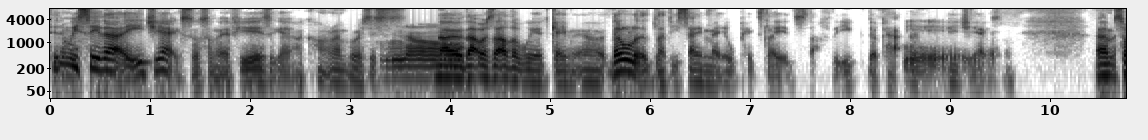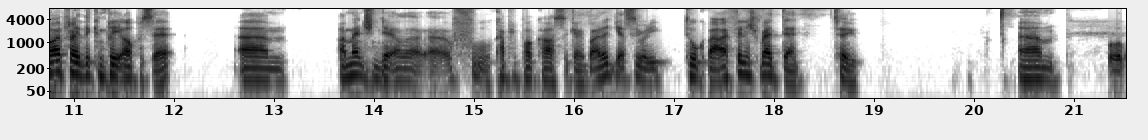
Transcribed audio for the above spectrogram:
Didn't we see that at EGX or something a few years ago? I can't remember. Is this? No, No, that was the other weird game. Uh, they're all the bloody same, mate. All pixelated stuff that you look at at EGX. Um, so I played the complete opposite. Um, I mentioned it on a, a, a couple of podcasts ago, but I didn't get to really talk about. it. I finished Red Dead Two. Um, we'll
